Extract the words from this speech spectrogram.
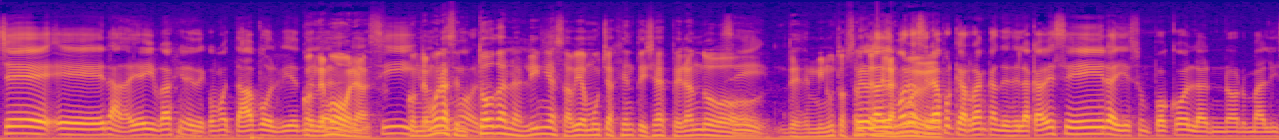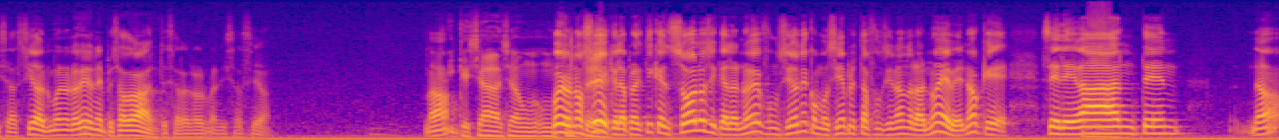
Che, eh, nada, hay imágenes de cómo está volviendo. Con la- demoras. Sí, con demoras en todas las líneas. Había mucha gente ya esperando Sí. desde minutos Pero antes la de las demora será porque arrancan desde la cabecera y es un poco la normalización. Bueno, lo habían empezado antes a la normalización. ¿No? Y que ya haya un, un Bueno, no sé, que la practiquen solos y que a las 9 funcione como siempre está funcionando a las 9, ¿no? Que se levanten, ¿no?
